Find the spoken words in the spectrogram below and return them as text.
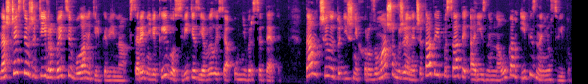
На щастя, в житті європейців була не тільки війна. В середні віки в освіті з'явилися університети. Там вчили тодішніх розумашок вже не читати і писати, а різним наукам і пізнанню світу.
